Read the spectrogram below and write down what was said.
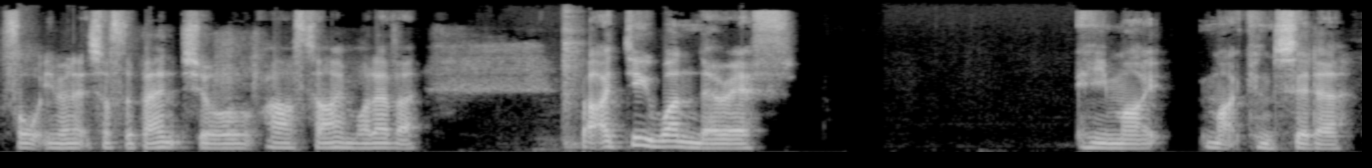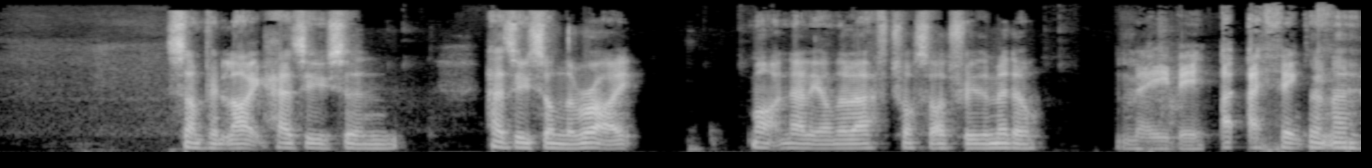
forty minutes off the bench or half time, whatever. But I do wonder if he might might consider something like Jesus and Jesus on the right, Martinelli on the left, Trossard through the middle. Maybe. I, I think. Don't know.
